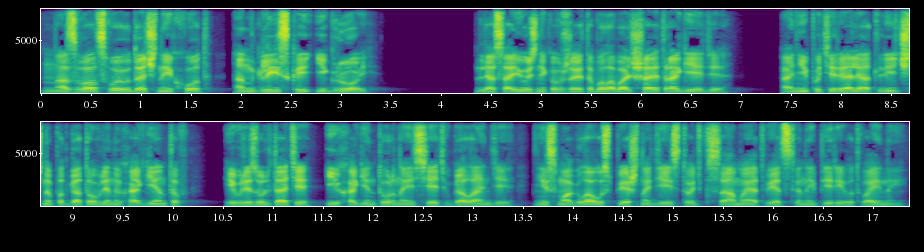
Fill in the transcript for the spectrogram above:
назвал свой удачный ход английской игрой. Для союзников же это была большая трагедия. Они потеряли отлично подготовленных агентов и в результате их агентурная сеть в Голландии не смогла успешно действовать в самый ответственный период войны.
